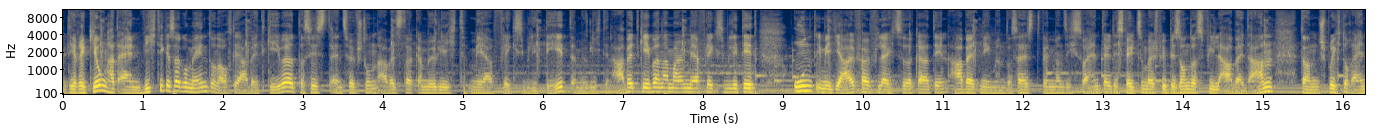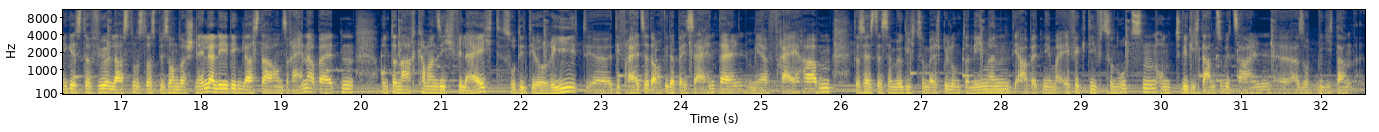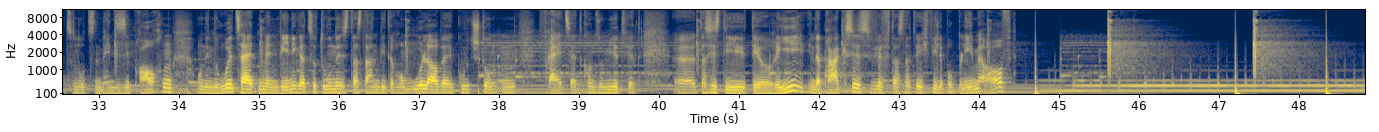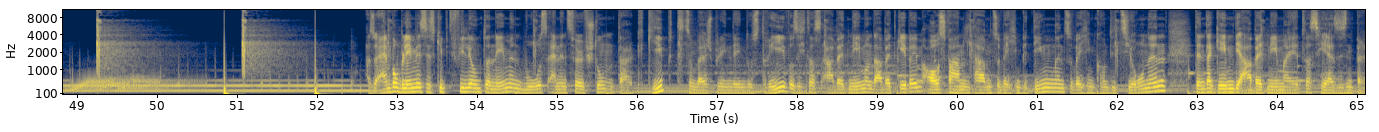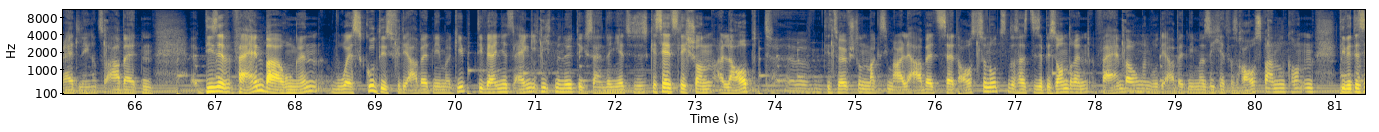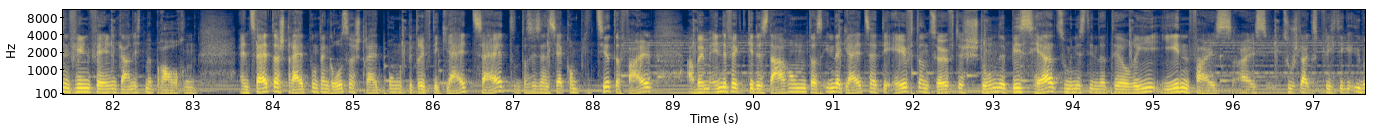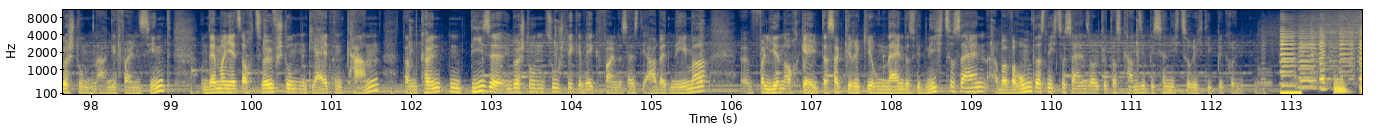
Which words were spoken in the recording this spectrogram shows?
Die Regierung hat ein wichtiges Argument und auch die Arbeitgeber. Das ist, ein 12-Stunden-Arbeitstag ermöglicht mehr Flexibilität, ermöglicht den Arbeitgebern einmal mehr Flexibilität und im Idealfall vielleicht sogar den Arbeitnehmern. Das heißt, wenn man sich so einteilt, es fällt zum Beispiel besonders viel Arbeit an, dann spricht doch einiges dafür, lasst uns das besonders schnell erledigen, lasst da uns reinarbeiten und danach kann man sich vielleicht, so die Theorie, die Freizeit auch wieder besser einteilen, mehr frei haben. Das heißt, es ermöglicht zum Beispiel Unternehmen, die Arbeitnehmer effektiv zu nutzen und wirklich dann zu bezahlen, äh, also wirklich dann zu nutzen, wenn sie sie brauchen und in Ruhezeiten, wenn weniger zu tun ist, dass dann wiederum Urlaube, Gutstunden, Freizeit konsumiert wird. Äh, das ist die Theorie. In der Praxis wirft das natürlich viele Probleme auf. Also ein Problem ist, es gibt viele Unternehmen, wo es einen Zwölf-Stunden-Tag gibt, zum Beispiel in der Industrie, wo sich das Arbeitnehmer und Arbeitgeber eben ausverhandelt haben, zu welchen Bedingungen, zu welchen Konditionen, denn da geben die Arbeitnehmer etwas her, sie sind bereit, länger zu arbeiten. Diese Vereinbarungen, wo es gut ist für die Arbeitnehmer gibt, die werden jetzt eigentlich nicht mehr nötig sein, denn jetzt ist es gesetzlich schon erlaubt, die zwölf Stunden maximale Arbeitszeit auszunutzen. Das heißt, diese besonderen Vereinbarungen, wo die Arbeitnehmer sich etwas rausverhandeln konnten, die wird es in vielen Fällen gar nicht mehr brauchen. Ein zweiter Streitpunkt, ein großer Streitpunkt betrifft die Gleitzeit und das ist ein sehr komplizierter Fall, aber im Endeffekt geht es darum, dass in der Gleitzeit die 11. und 12. Stunde bisher, zumindest in der Theorie, jedenfalls als zuschlagspflichtige Überstunden angefallen sind und wenn man jetzt auch 12 Stunden gleiten kann, dann könnten diese Überstundenzuschläge wegfallen. Das heißt, die Arbeitnehmer äh, verlieren auch Geld. Da sagt die Regierung, nein, das wird nicht so sein, aber warum das nicht so sein sollte, das kann sie bisher nicht so richtig begründen. thank you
